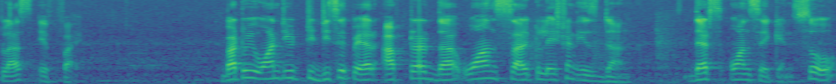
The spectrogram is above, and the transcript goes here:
plus F5 but we want it to disappear after the one circulation is done. That's one second. So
